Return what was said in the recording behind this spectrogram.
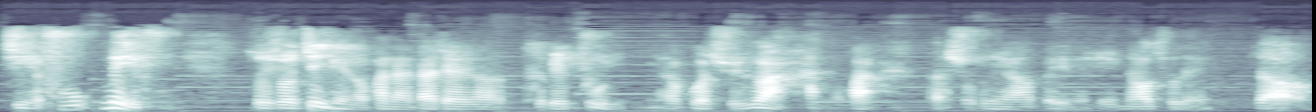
姐夫妹夫。所以说这点的话呢，大家要特别注意，你要过去乱喊的话，呃，说不定要被那些苗族人要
